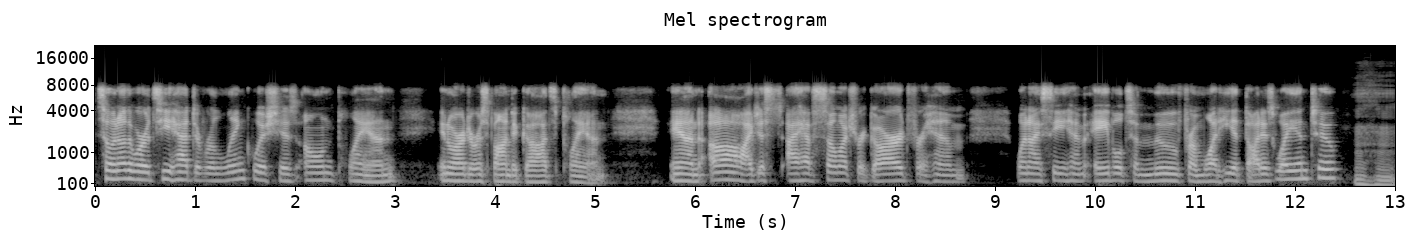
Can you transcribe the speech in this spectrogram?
So, in other words, he had to relinquish his own plan in order to respond to God's plan. And oh, I just, I have so much regard for him when I see him able to move from what he had thought his way into mm-hmm.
